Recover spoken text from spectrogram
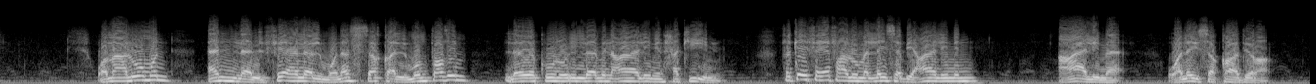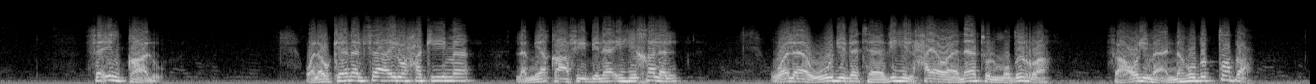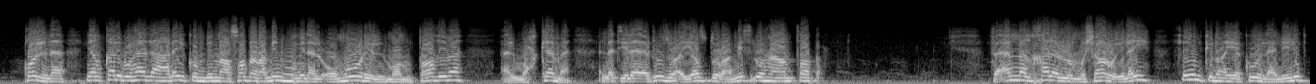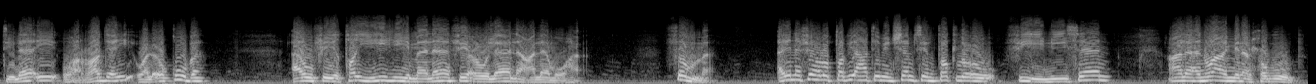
ومعلوم أن الفعل المنسق المنتظم لا يكون إلا من عالم حكيم. فكيف يفعل من ليس بعالم عالما وليس قادرا؟ فإن قالوا ولو كان الفاعل حكيما لم يقع في بنائه خلل ولا وجدت هذه الحيوانات المضرة فعلم أنه بالطبع قلنا ينقلب هذا عليكم بما صدر منه من الأمور المنتظمة المحكمة التي لا يجوز أن يصدر مثلها عن طبع. فأما الخلل المشار إليه فيمكن أن يكون للابتلاء والردع والعقوبة أو في طيه منافع لا نعلمها. ثم أين فعل الطبيعة من شمس تطلع في نيسان على أنواع من الحبوب؟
